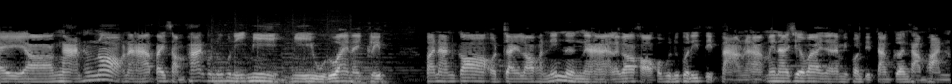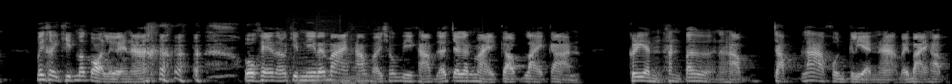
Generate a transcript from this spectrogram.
งานข้างนอกนะฮะไปสัมภาษณ์คนนู้นคนนี้มีมีอยู่ด้วยในคลิป เพราะนั้นก็อดใจรอกันนิดนึงนะฮะแล้วก็ขอขอบคุณทุกคนที่ติดตามนะฮะไม่น่าเชื่อว่าจะมีคนติดตามเกินสามพันไม่เคยคิดมาก่อนเลยนะ โอเคสำหรับคลิปนี้บ๊ายบายครับขอให้โชคดีครับ แล้วเจอกันใหม่กับรายการเกรียนฮันเตอร์นะครับ จับล่าคนเกลียนนะฮะบ๊ายบายครับ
